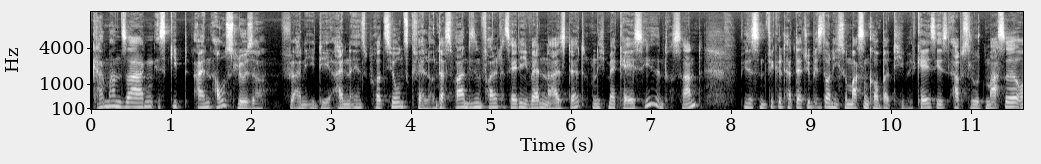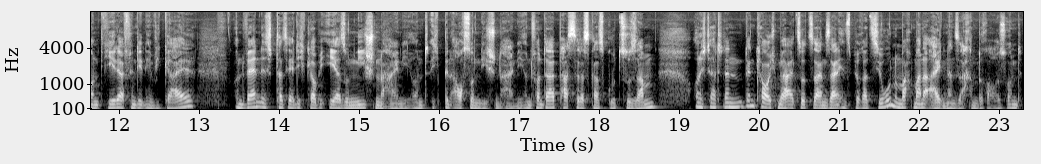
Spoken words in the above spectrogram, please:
kann man sagen, es gibt einen Auslöser für eine Idee, eine Inspirationsquelle. Und das war in diesem Fall tatsächlich Van Neistat und nicht mehr Casey. Interessant, wie das entwickelt hat. Der Typ ist doch nicht so massenkompatibel. Casey ist absolut Masse und jeder findet ihn irgendwie geil. Und Van ist tatsächlich, glaube ich, eher so ein Nischenheini. Und ich bin auch so ein Nischenheini. Und von daher passte das ganz gut zusammen. Und ich dachte, dann, dann klaue ich mir halt sozusagen seine Inspiration und mache meine eigenen Sachen draus. Und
